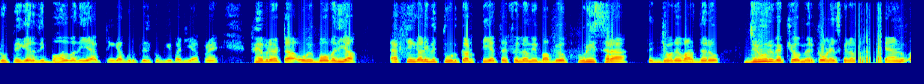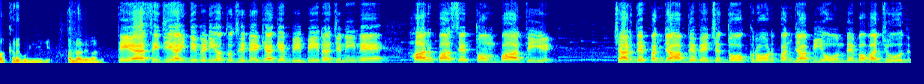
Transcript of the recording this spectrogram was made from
ਰੂਪੀ ਗਿੱਲ ਦੀ ਬਹੁਤ ਵਧੀਆ ਐਕਟਿੰਗ ਆ, ਗੁਰਪ੍ਰੀਤ ਘੁੱਗੀ ਭਾਜੀ ਆਪਣੇ ਫੇਵਰੇਟ ਆ, ਉਹ ਵੀ ਬਹੁਤ ਵਧੀਆ। ਐਕਟਿੰਗ ਵਾਲੀ ਵੀ ਧੂੜ ਕਰਤੀ ਹੈ ਤੇ ਫਿਲਮ ਵੀ ਬਾਬੇ ਉਹ ਪੂਰੀ ਸਰਾ ਤੇ ਜਿਉਂਦੇ ਵਸਦੇ ਰਹੋ। ਜਰੂਰ ਵੇਖਿਓ, ਮੇਰੇ ਕੋਲ ਇਸ ਫਿਲਮ ਕਹਿਣ ਨੂੰ ਅੱਖਰ ਕੋਈ ਨਹੀਂ ਜੀ, ਅੱਲਾ ਦੇ ਵੱਲ। ਤੇ ਇਹ ਸੀ ਜੀ ਅੱਜ ਦੀ ਵੀਡੀਓ ਤੁਸੀਂ ਦੇਖਿਆ ਕਿ ਬੀਬੀ ਰਜਨੀ ਨੇ ਹਰ ਪਾਸੇ ਧੁੰਮ ਪਾਤੀ ਏ। ਚੜ੍ਹਦੇ ਪੰਜਾਬ ਦੇ ਵਿੱਚ 2 ਕਰੋੜ ਪੰਜਾਬੀ ਹੋਣ ਦੇ ਬਾਵਜੂਦ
